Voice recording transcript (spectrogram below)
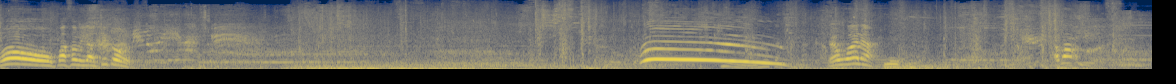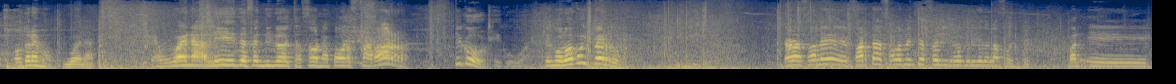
¡Oh! Paso viral, chicos. ¡Qué buena! ¡Vamos! Lo tenemos. Buena. ¡Qué buena Lee defendiendo esta zona, por favor! Chicos, tengo lobo y perro. Y Ahora sale, falta solamente Félix Rodríguez de la Fuente. Vale, eh...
